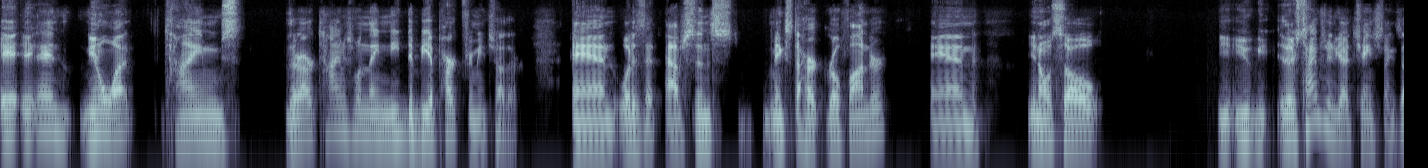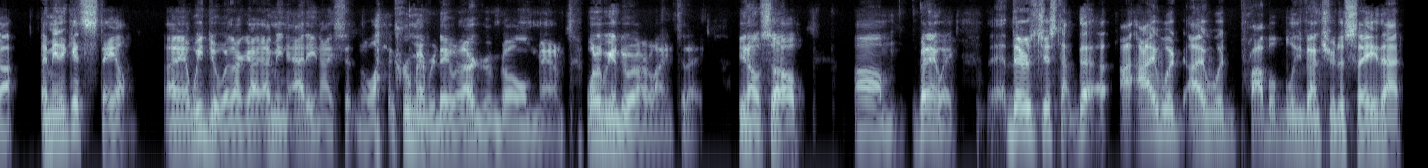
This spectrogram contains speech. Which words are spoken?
It, it, and you know what? Times there are times when they need to be apart from each other. And what is it? Absence makes the heart grow fonder. And you know, so you, you there's times when you got to change things up. I mean, it gets stale. I mean, we do with our guy. I mean, Addie and I sit in the locker room every day with our group and go, oh man, what are we gonna do with our line today? You know, so um, but anyway, there's just the, I would I would probably venture to say that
